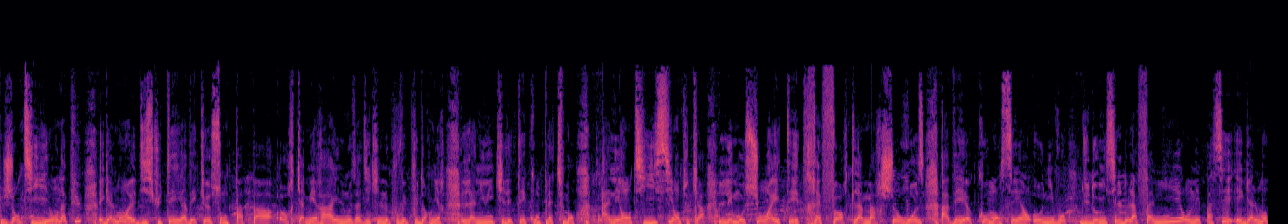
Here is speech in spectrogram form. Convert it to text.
gentille. Et on a pu également discuter avec son papa hors caméra. Il nous a dit qu'il ne pouvait plus dormir la nuit, qu'il était complètement anéanti. Ici, en tout cas, l'émotion a été très forte. La marche rose avait commencé hein, au niveau du domicile de la famille. On est passé également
